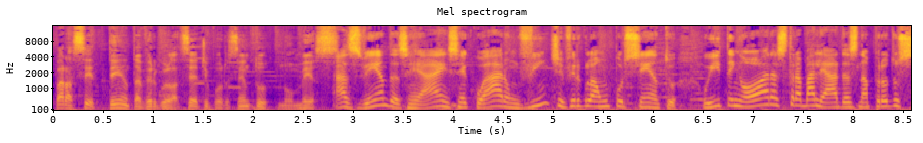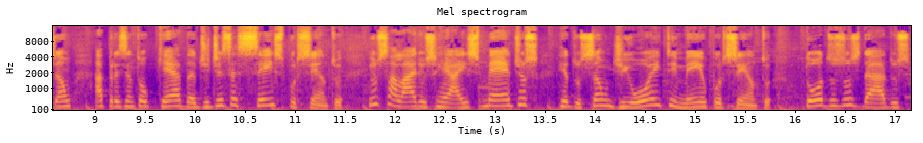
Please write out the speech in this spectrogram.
para 70,7% no mês. As vendas reais recuaram 20,1%. O item horas trabalhadas na produção apresentou queda de 16%. E os salários reais médios redução de 8,5%. Todos os dados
